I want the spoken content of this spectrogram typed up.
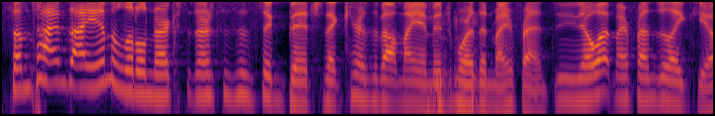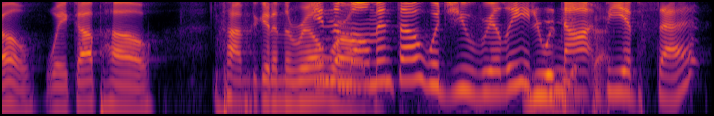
Sometimes I am a little narciss- narcissistic bitch that cares about my image more than my friends. And you know what? My friends are like, yo, wake up, ho. Time to get in the real In world. the moment, though, would you really You would be not upset. be upset?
